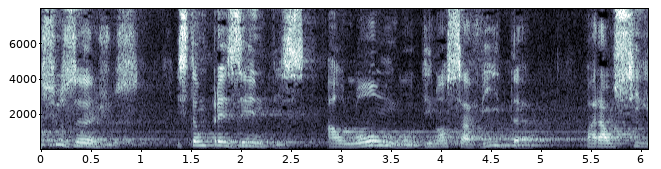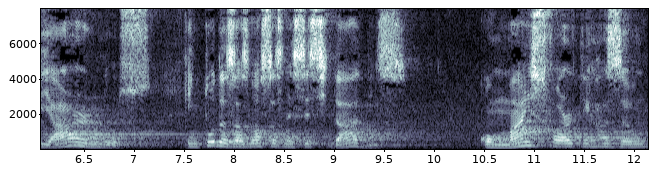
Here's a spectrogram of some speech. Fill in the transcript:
se os anjos estão presentes ao longo de nossa vida para auxiliar-nos em todas as nossas necessidades, com mais forte razão,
